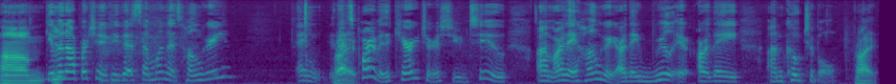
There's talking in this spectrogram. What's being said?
um give an opportunity. If you've got someone that's hungry, and that's Right. part of it, the character issue too. Um, are they hungry? Are they really? Are they um, coachable? right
